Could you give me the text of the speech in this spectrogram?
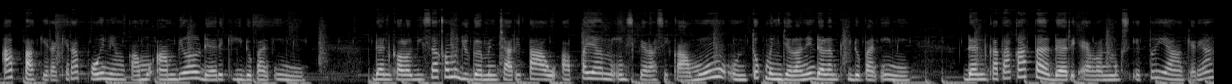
apa kira-kira poin yang kamu ambil dari kehidupan ini? Dan kalau bisa kamu juga mencari tahu apa yang menginspirasi kamu untuk menjalani dalam kehidupan ini. Dan kata-kata dari Elon Musk itu yang akhirnya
